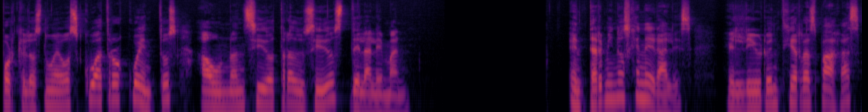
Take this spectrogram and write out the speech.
porque los nuevos cuatro cuentos aún no han sido traducidos del alemán. En términos generales, el libro En Tierras Bajas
